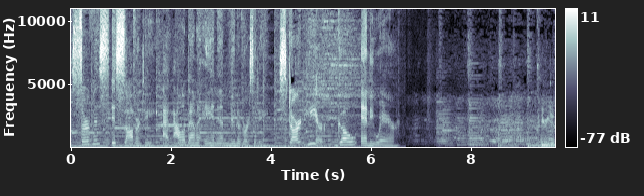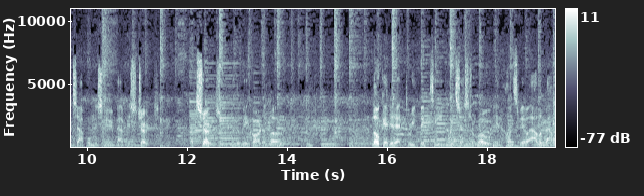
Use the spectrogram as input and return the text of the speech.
Service is sovereignty at Alabama A&M University. Start here, go anywhere. Union Chapel Missionary Baptist Church, a church with a big heart of love. Located at 315 Winchester Road in Huntsville, Alabama.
